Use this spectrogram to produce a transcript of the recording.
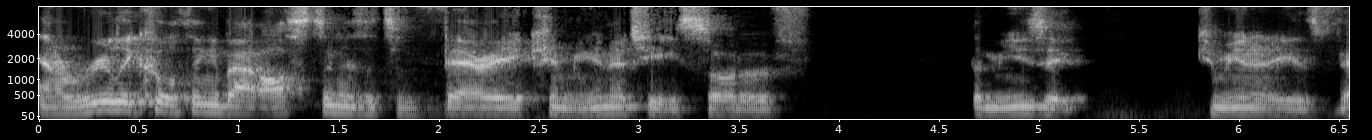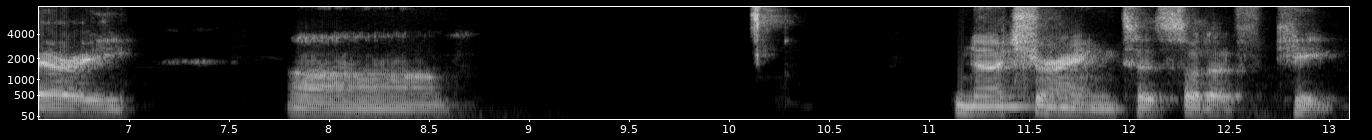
and a really cool thing about Austin is it's a very community sort of. The music community is very um, nurturing to sort of keep.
